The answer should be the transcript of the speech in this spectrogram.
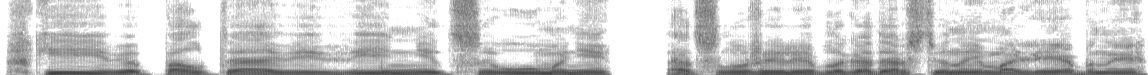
В Киеве, Полтаве, Виннице, Умани отслужили благодарственные молебны,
